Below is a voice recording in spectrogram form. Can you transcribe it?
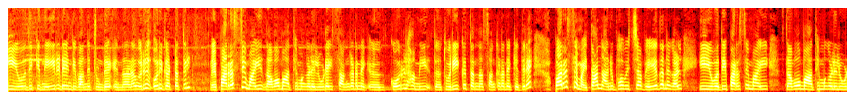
ഈ യുവതിക്ക് നേരിടേണ്ടി വന്നിട്ടുണ്ട് എന്നാണ് ഒരു ഒരു ഘട്ടത്തിൽ പരസ്യമായി നവമാധ്യമങ്ങളിലൂടെ ഈ സംഘടന കോരുൽ ഹമീ തുരീക്കത്ത് എന്ന സംഘടനയ്ക്കെതിരെ പരസ്യമായി താൻ അനുഭവിച്ച വേദനകൾ ഈ യുവതി പരസ്യമായി നവമാധ്യമങ്ങളിലൂടെ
